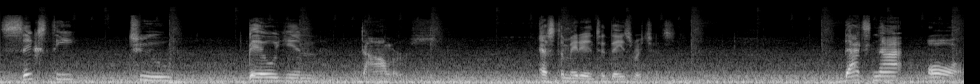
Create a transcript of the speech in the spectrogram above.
62 billion dollars estimated in today's riches. That's not all.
